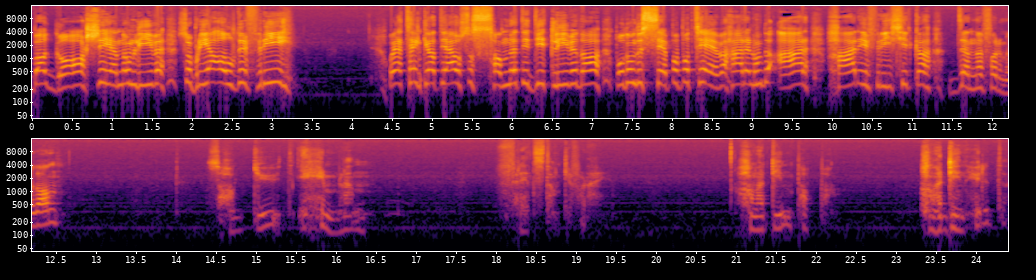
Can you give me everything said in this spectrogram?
bagasje gjennom livet, så blir jeg aldri fri. Og jeg tenker at Det er også sannhet i ditt liv i dag, både om du ser på på TV her, eller om du er her i Frikirka denne formiddagen. Så har Gud i himmelen fredstanke for deg. Han er din pappa. Han er din hyrde.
